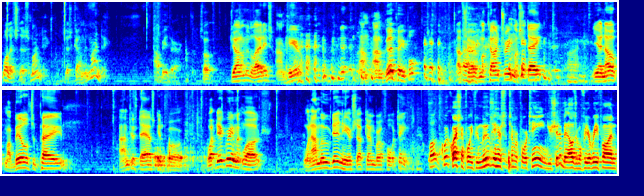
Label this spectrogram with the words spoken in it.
Well, it's this Monday, this coming Monday. I'll be there. So, gentlemen, ladies, I'm here. I'm, I'm good people. I've served my country, my state. You know, my bills are paid. I'm just asking for what the agreement was when I moved in here September fourteenth. Well, quick question for you. If you moved in here September 14, you should have been eligible for your refund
